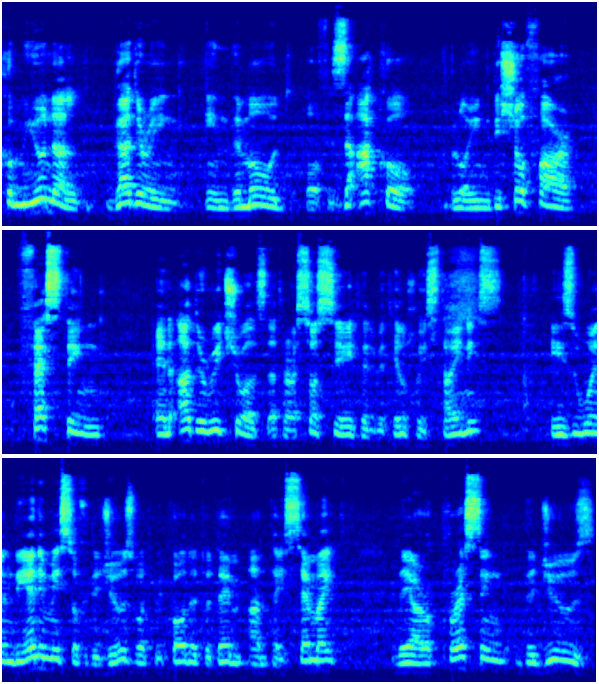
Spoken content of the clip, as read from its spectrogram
communal gathering in the mode of za'ako, blowing the shofar, fasting, and other rituals that are associated with Hilchos Tainis, is when the enemies of the Jews, what we call it to them anti-Semite, they are oppressing the Jews,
